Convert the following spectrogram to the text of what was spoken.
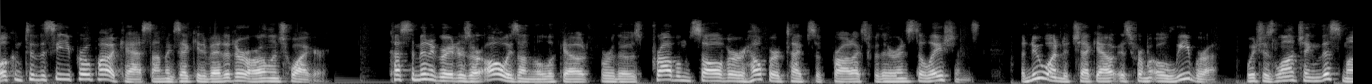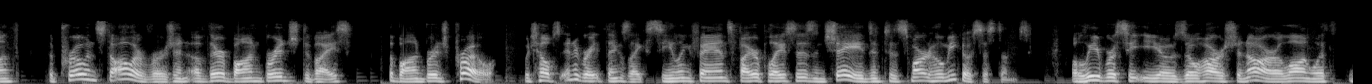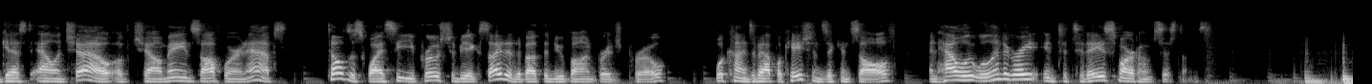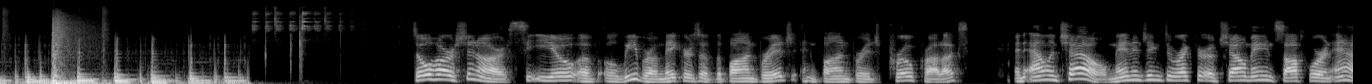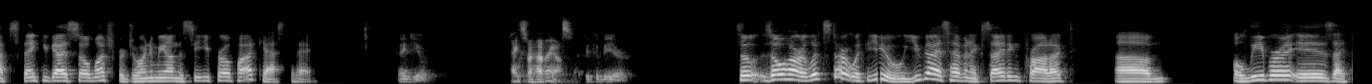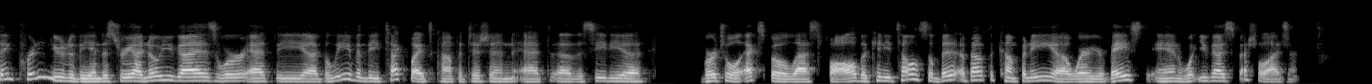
Welcome to the CE Pro podcast. I'm executive editor Arlen Schweiger. Custom integrators are always on the lookout for those problem solver helper types of products for their installations. A new one to check out is from Olibra, which is launching this month the Pro installer version of their Bond Bridge device, the Bond Bridge Pro, which helps integrate things like ceiling fans, fireplaces, and shades into smart home ecosystems. Olibra CEO Zohar Shinar, along with guest Alan Chow of Chowmain Software and Apps, tells us why CE Pros should be excited about the new Bond Bridge Pro, what kinds of applications it can solve, and how it will integrate into today's smart home systems. Zohar Shinar, CEO of Olibra, makers of the Bond Bridge and Bond Bridge Pro products, and Alan Chow, Managing Director of Chowmain Software and Apps. Thank you guys so much for joining me on the CE Pro podcast today. Thank you. Thanks for having us. Happy to be here. So, Zohar, let's start with you. You guys have an exciting product. Um, Olibra is, I think, pretty new to the industry. I know you guys were at the, I believe, in the Tech Bytes competition at uh, the CEDIA Virtual Expo last fall, but can you tell us a bit about the company, uh, where you're based, and what you guys specialize in?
